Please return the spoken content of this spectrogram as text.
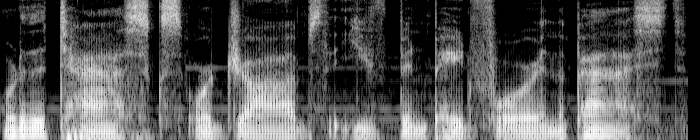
What are the tasks or jobs that you've been paid for in the past?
